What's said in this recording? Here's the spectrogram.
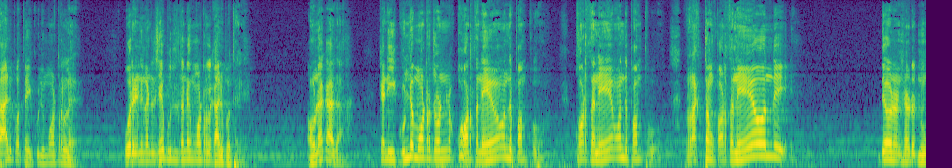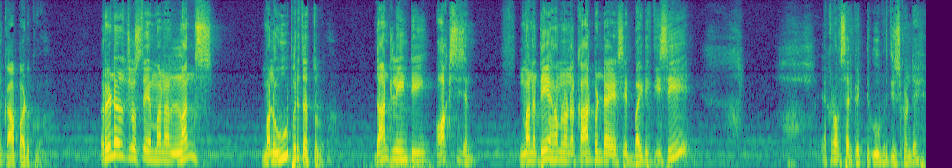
కాలిపోతాయి కొన్ని మోటార్లే. ఓ రెండు గంటల సేపు వదులుతుంటే మోటార్లు కాలిపోతాయి. అవునా కాదా? కానీ ఈ గుండె మోటార్ చూడండి కొడతనే ఉంది పంపు. కొడతనే ఉంది పంపు. రక్తం కొడతనే ఉంది. దేవుడు అంటాడు నువ్వు కాపాడుకో. రెండోది చూస్తే మన లంగ్స్ మన ఊపిరితత్తులు. దాంట్లో ఏంటి? ఆక్సిజన్. మన దేహంలో ఉన్న కార్బన్ డైఆక్సైడ్ బయటికి తీసి ఎక్కడ ఒకసారి గట్టి ఊపిరి తీసుకోండి.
